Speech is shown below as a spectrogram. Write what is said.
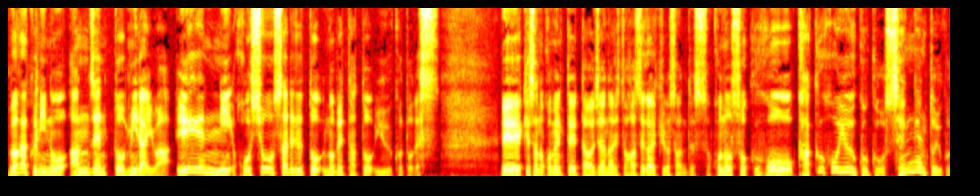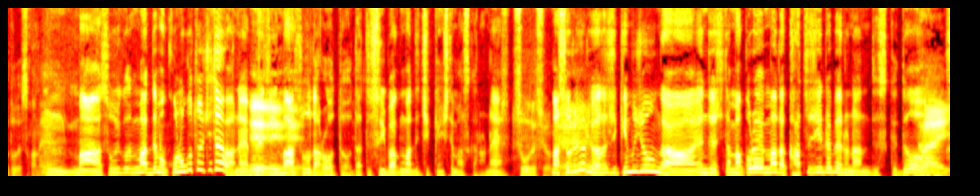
うん、我が国の安全と未来は永遠に保障されると述べたということですえー、今朝のコメンテーターはジャーナリスト長谷川博さんです。この速報核保有国を宣言ということですかね、うん、まあそういうことまあでもこのこと自体はね別にまあそうだろうと、えー、だって水爆まで実験してますからね。そうですよ、ね、まあそれより私金正恩が演説したまあこれまだ活字レベルなんですけど、はい、ち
